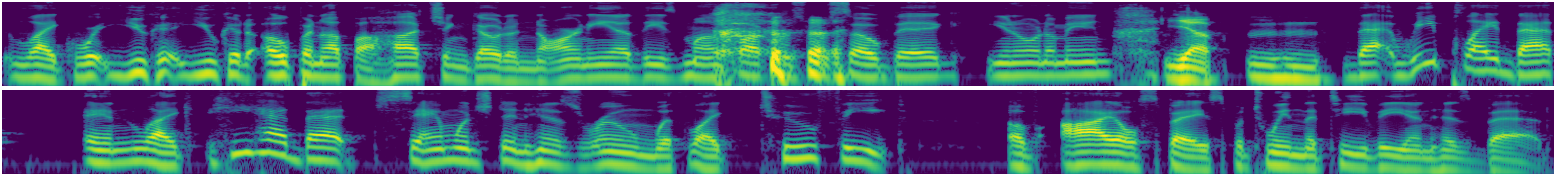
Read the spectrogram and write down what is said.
like where you could you could open up a hutch and go to Narnia. These motherfuckers were so big. You know what I mean? Yep. hmm That we played that and like he had that sandwiched in his room with like two feet of aisle space between the TV and his bed.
